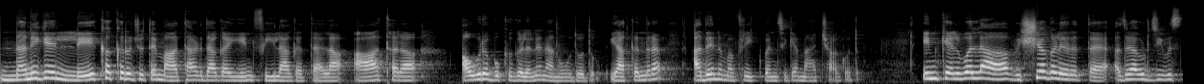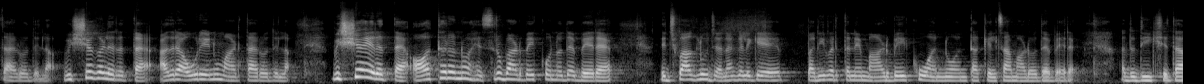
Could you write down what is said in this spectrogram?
ನನಗೆ ಲೇಖಕರ ಜೊತೆ ಮಾತಾಡಿದಾಗ ಏನು ಫೀಲ್ ಆಗತ್ತಲ್ಲ? ಆ ಥರ ಅವರ ಬುಕ್ಗಳನ್ನೇ ನಾನು ಓದೋದು. ಯಾಕಂದರೆ ಅದೇ ನಮ್ಮ ಫ್ರೀಕ್ವೆನ್ಸಿಗೆ ಮ್ಯಾಚ್ ಆಗೋದು. ಇನ್ನು ಕೆಲವೆಲ್ಲ ವಿಷಯಗಳಿರುತ್ತೆ, ಆದರೆ ಅವ್ರು ಜೀವಿಸ್ತಾ ಇರೋದಿಲ್ಲ. ವಿಷಯಗಳಿರುತ್ತೆ, ಆದರೆ ಅವರೇನು ಮಾಡ್ತಾ ಇರೋದಿಲ್ಲ. ವಿಷಯ ಇರುತ್ತೆ ಆಥರನ್ನು ಹೆಸರು ಮಾಡಬೇಕು ಅನ್ನೋದೇ ಬೇರೆ. ನಿಜವಾಗ್ಲೂ ಜನಗಳಿಗೆ ಪರಿವರ್ತನೆ ಮಾಡಬೇಕು ಅನ್ನುವಂಥ ಕೆಲಸ ಮಾಡೋದೇ ಬೇರೆ. ಅದು ದೀಕ್ಷಿತಾ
